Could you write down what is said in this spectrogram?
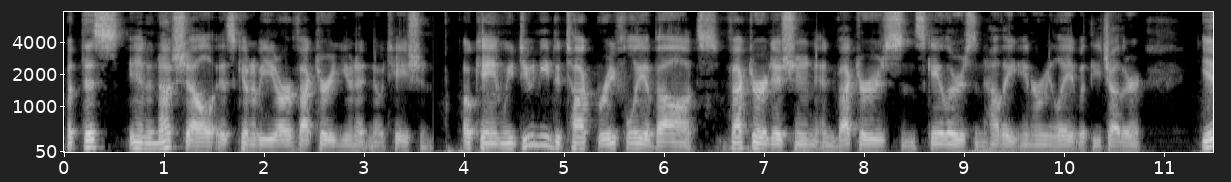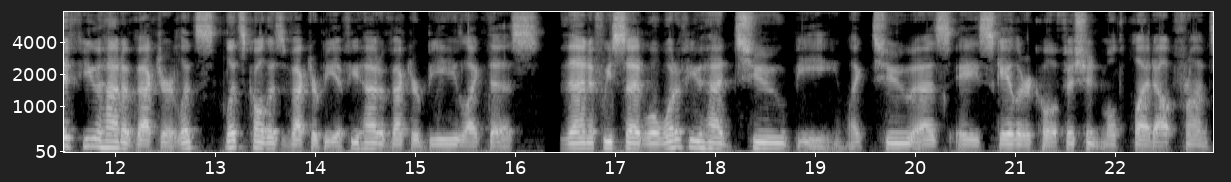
But this, in a nutshell, is going to be our vector unit notation. Okay, and we do need to talk briefly about vector addition and vectors and scalars and how they interrelate with each other. If you had a vector, let's let's call this vector b. If you had a vector b like this, then if we said, well, what if you had 2b, like 2 as a scalar coefficient multiplied out front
